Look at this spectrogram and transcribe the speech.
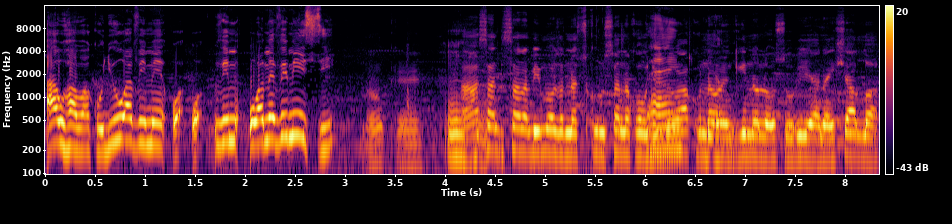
au hawakujua vime, wa- wa- vime, wamevimisi. Okay. Ah, Asante sana Bimoza, nashukuru sana kwa ujumbe wako na wengine waliohudhuria, na inshallah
